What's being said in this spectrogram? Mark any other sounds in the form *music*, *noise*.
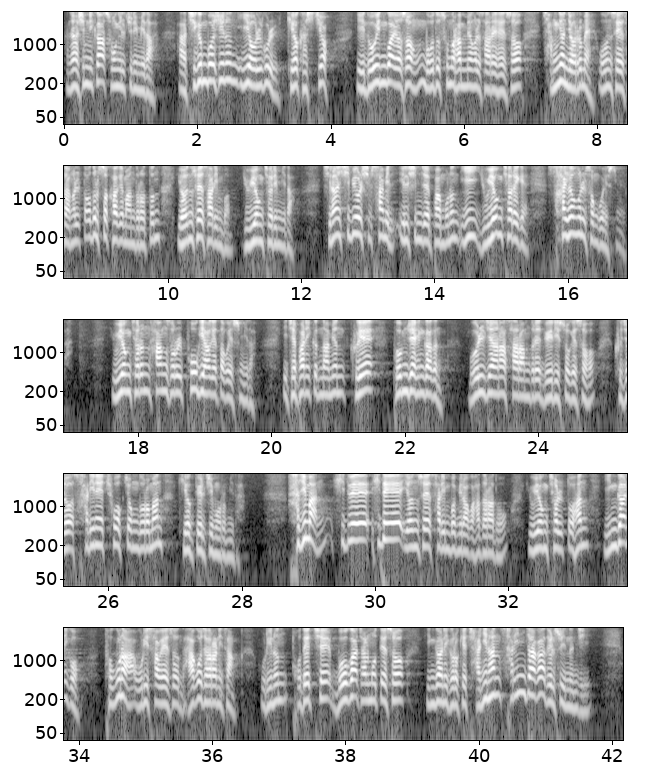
안녕하십니까 송일준입니다. 아, 지금 보시는 이 얼굴 기억하시죠? 이 노인과 여성 모두 21명을 살해해서 작년 여름에 온 세상을 떠들썩하게 만들었던 연쇄살인범 유영철입니다. 지난 12월 13일 1심 재판부는 이 유영철에게 사형을 선고했습니다. 유영철은 항소를 포기하겠다고 했습니다. 이 재판이 끝나면 그의 범죄 행각은 멀지 않아 사람들의 뇌리 속에서 그저 살인의 추억 정도로만 기억될지 모릅니다. 하지만 희대, 희대의 연쇄 살인범이라고 하더라도 유영철 또한 인간이고 더구나 우리 사회에서 나고 자란 이상 우리는 도대체 뭐가 잘못돼서 인간이 그렇게 잔인한 살인자가 될 수 있는지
